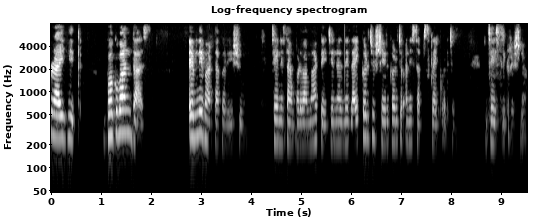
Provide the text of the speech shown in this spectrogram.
રાયહિત ભગવાન દાસ એમની વાર્તા કરીશું. જેને સાંભળવા માટે ચેનલને લાઈક કરજો શેર કરજો અને સબસ્ક્રાઈબ કરજો. જય શ્રી કૃષ્ણ.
